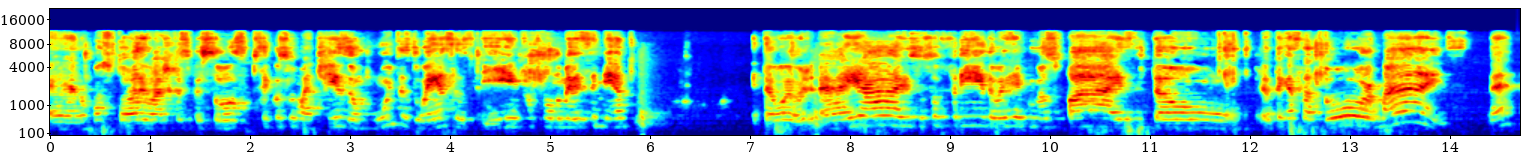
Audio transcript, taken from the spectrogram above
é, no consultório, eu acho que as pessoas psicossomatizam muitas doenças e em função do merecimento. Então, eu, aí, ah, eu sou sofrida, eu errei com meus pais, então eu tenho essa dor, mas, né?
